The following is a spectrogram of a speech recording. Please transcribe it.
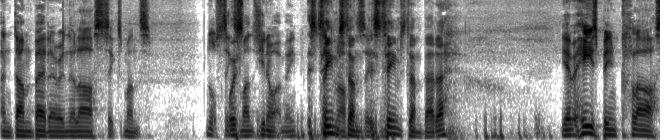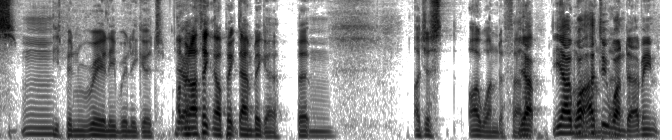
and done better in the last six months. not six Well, months. You know what I mean? His Second team's done. His team's done better. Yeah, but he's been class. He's been really, really good. I mean, I think they'll pick Dan Biggar, but I just I wonder, fella. Yeah, yeah. Well, I do wonder. I mean,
